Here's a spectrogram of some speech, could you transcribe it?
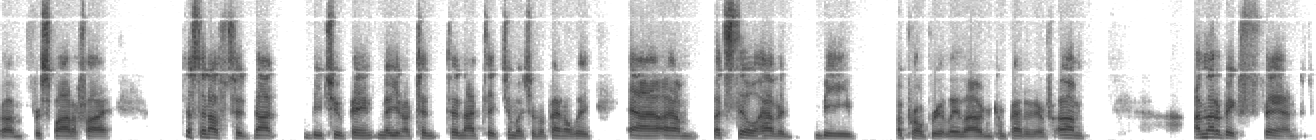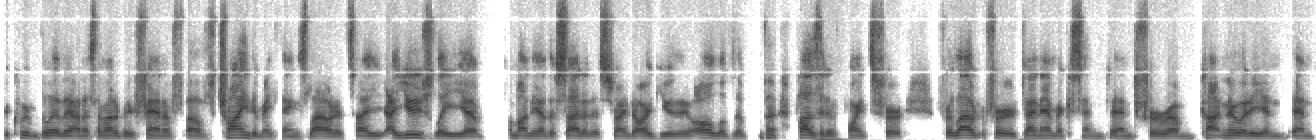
um, for Spotify, just enough to not be too pain, you know, to to not take too much of a penalty, uh, um, but still have it be appropriately loud and competitive. Um, I'm not a big fan, to be completely honest. I'm not a big fan of of trying to make things loud. It's I I usually. Uh, I'm on the other side of this, trying to argue all of the positive points for for loud for dynamics and and for um, continuity and and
